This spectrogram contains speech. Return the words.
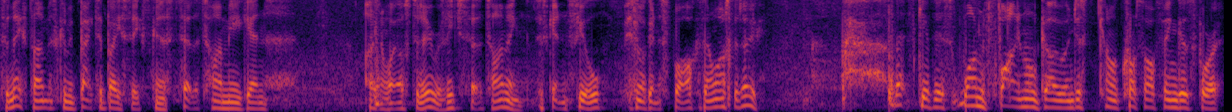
So next time it's going to be back to basics, going to set the timing again. I don't know what else to do really, just set the timing. It's getting fuel, it's not getting a spark, I don't know what else to do. Let's give this one final go and just kind of cross our fingers for it.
